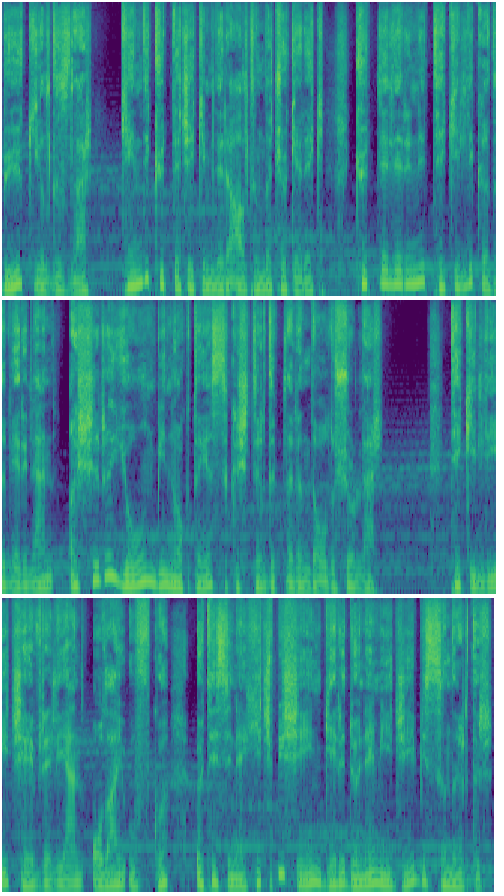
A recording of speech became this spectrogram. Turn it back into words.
Büyük yıldızlar kendi kütle çekimleri altında çökerek kütlelerini tekillik adı verilen aşırı yoğun bir noktaya sıkıştırdıklarında oluşurlar. Tekilliği çevreleyen olay ufku ötesine hiçbir şeyin geri dönemeyeceği bir sınırdır.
